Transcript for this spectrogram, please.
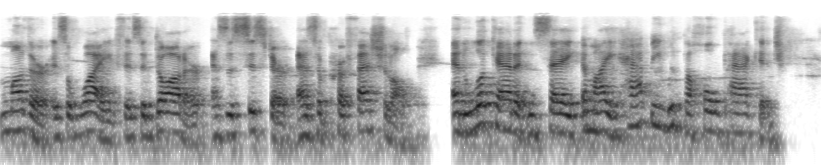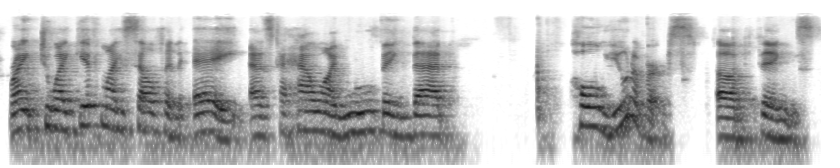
mother, as a wife, as a daughter, as a sister, as a professional, and look at it and say, Am I happy with the whole package? Right? Do I give myself an A as to how I'm moving that whole universe of things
